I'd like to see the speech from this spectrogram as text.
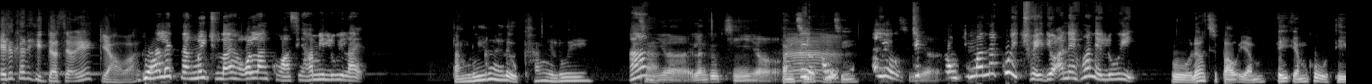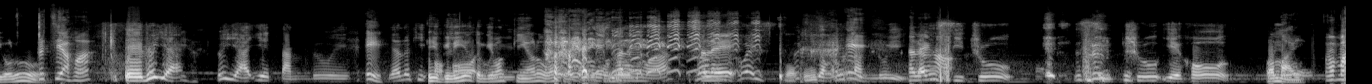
你看你条上诶叫啊！而家你等你出来，我谂看是虾米泪嚟？当泪啦，喺度坑嘅泪。 啊！钱啦，能够钱哦。当钱当钱，哎呦，这当钱嘛，那贵吹掉，安尼换的路易。哦，那一包盐，哎，盐够低个咯。这只哈？哎，对呀，对呀，一当对。哎，也都去。哎，比你要当钱我惊咯。他嘞，我用当对，他嘞，是 true，是 true 也好。我买，我买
